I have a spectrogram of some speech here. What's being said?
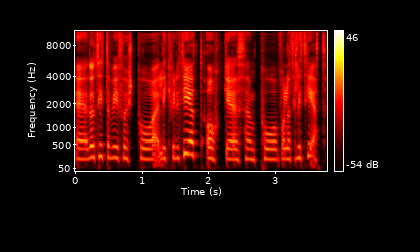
Eh, då tittar vi först på likviditet och eh, sen på volatilitet.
